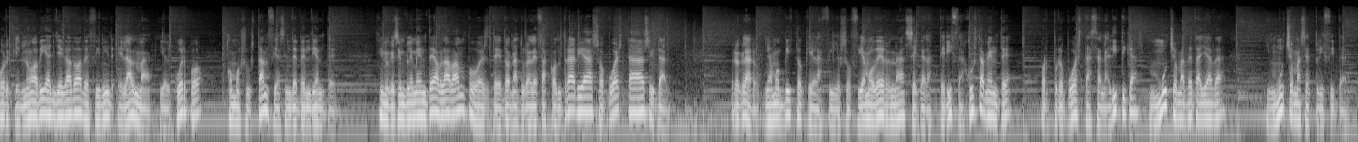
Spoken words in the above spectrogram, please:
porque no habían llegado a definir el alma y el cuerpo como sustancias independientes, sino que simplemente hablaban pues de dos naturalezas contrarias, opuestas y tal. Pero claro, ya hemos visto que la filosofía moderna se caracteriza justamente por propuestas analíticas mucho más detalladas y mucho más explícitas.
